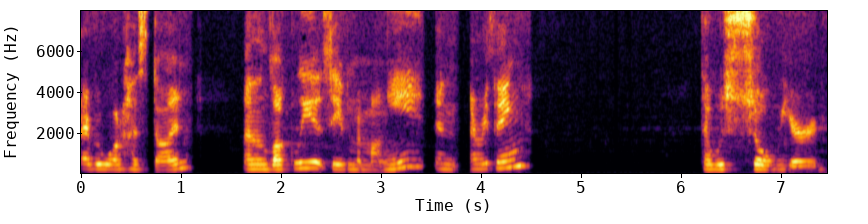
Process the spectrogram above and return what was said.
everyone has done. And luckily it saved my money and everything. That was so weird.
